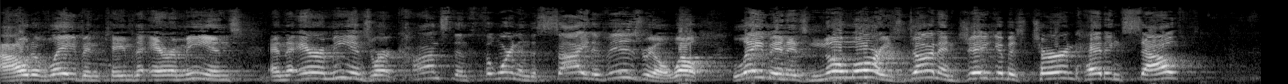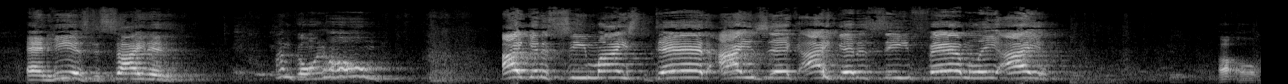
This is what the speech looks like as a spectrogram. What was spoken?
out of Laban came the Arameans, and the Arameans were a constant thorn in the side of Israel. Well, Laban is no more. He's done, and Jacob is turned heading south, and he has decided, I'm going home. I get to see my dad, Isaac. I get to see family. I. Uh oh.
